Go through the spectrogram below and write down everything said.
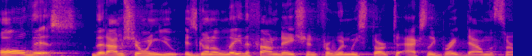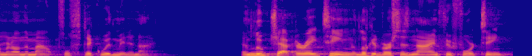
all this that I'm showing you is going to lay the foundation for when we start to actually break down the Sermon on the Mount. So stick with me tonight. In Luke chapter 18, look at verses 9 through 14.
